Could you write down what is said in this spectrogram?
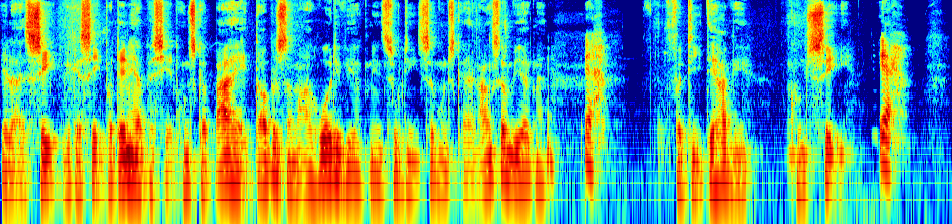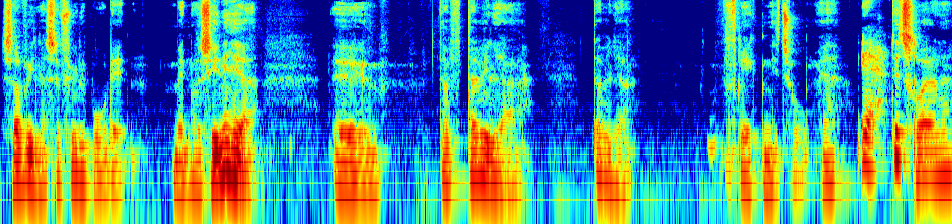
eller se, vi kan se på den her patient, hun skal bare have dobbelt så meget hurtigvirkende insulin, som hun skal have langsomvirkende. Ja. Fordi det har vi kunnet se. Ja. Så vil jeg selvfølgelig bruge den. Men hos hende her, øh, der, der vil jeg, der vil jeg flække den i to. Ja, Ja. det tror jeg da.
